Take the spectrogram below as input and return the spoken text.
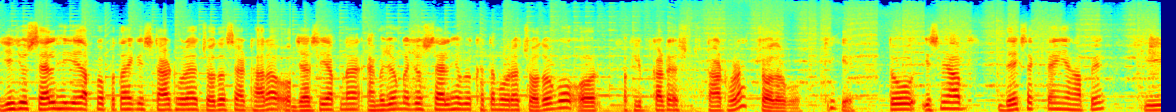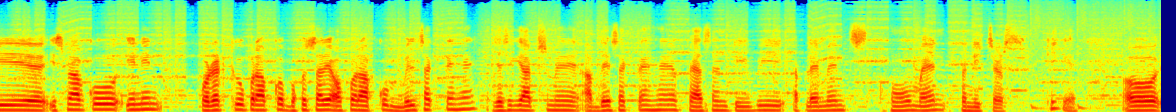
ये जो सेल है, ये आपको पता है कि स्टार्ट हो रहा है 14 से 18 और जैसे ही अपना अमेजोन का जो सेल है, वो खत्म हो रहा है चौदह को, और फ्लिपकार्ट का स्टार्ट हो रहा है चौदह को, ठीक है? तो इसमें आप देख सकते हैं यहाँ पे कि इसमें आपको इन इन प्रोडक्ट के ऊपर आपको बहुत सारे ऑफ़र आपको मिल सकते हैं। जैसे कि आप इसमें आप देख सकते हैं fashion, TV, appliances, home and furnitures, ठीक है? और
